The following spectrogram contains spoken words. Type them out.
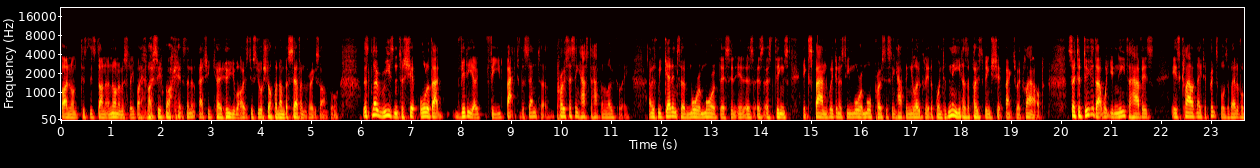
by long this is done anonymously by, by supermarkets. They don't actually care who you are. It's just your shopper number seven for example. There's no reason to ship all of that video feed back to the center. Processing has to happen locally. And as we get into more and more of this, in, as, as, as things expand, we're going to see more and more processing happening locally at the point of need as opposed to being shipped back to a cloud. So to do that, what you need to have is is cloud native principles available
